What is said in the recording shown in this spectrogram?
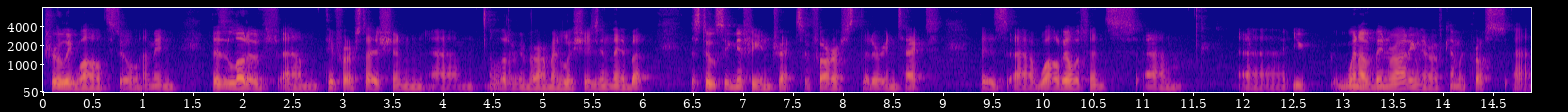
truly wild still. I mean, there's a lot of um, deforestation, um, a lot of environmental issues in there, but there's still significant tracts of forest that are intact. There's uh, wild elephants. Um, uh, you, when I've been riding there, I've come across uh,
